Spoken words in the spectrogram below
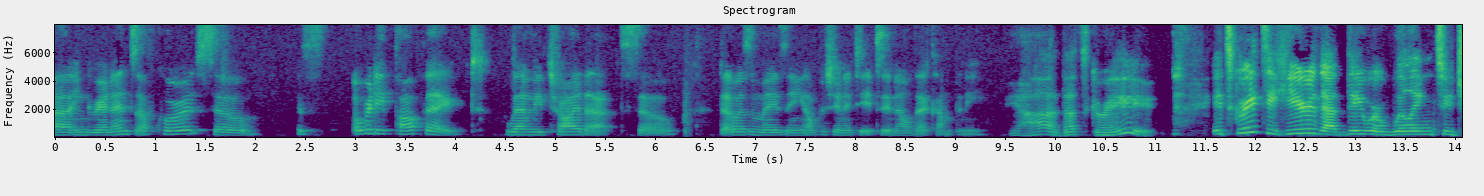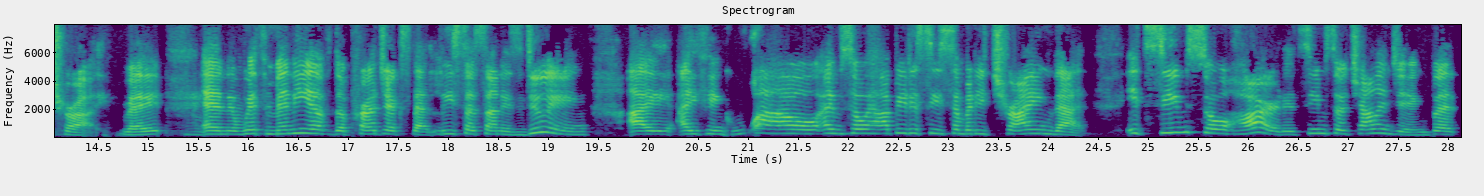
uh, ingredients, of course. So it's already perfect when we try that. So that was amazing opportunity to know that company. Yeah, that's great. It's great to hear that they were willing to try, right? And with many of the projects that Lisa San is doing, I I think, wow, I'm so happy to see somebody trying that It seems so hard, it seems so challenging, but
